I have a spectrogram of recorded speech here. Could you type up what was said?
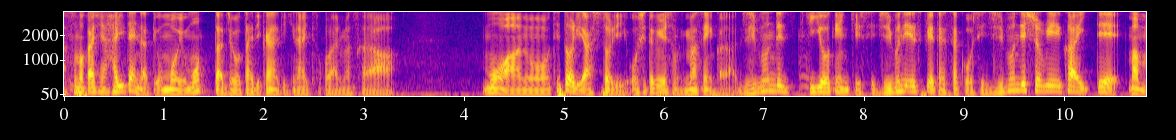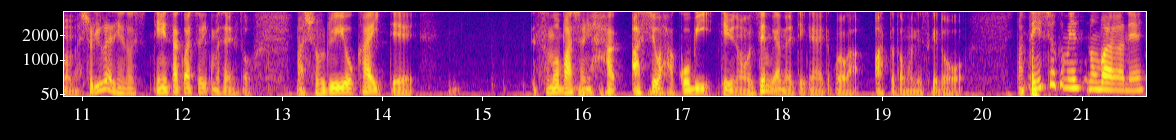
その会社に入りたいんだって思いを持った状態で行かないといけないってところありますから、もうあの、手取り足取り教えてくれる人もいませんから、自分で企業研究して、自分で SPI 対策をして、自分で書類書いて、まあまあまあ、書類ぐらい添削はしてるかもしれないですけど、まあ書類を書いて、その場所に足を運びっていうのを全部やらないといけないところがあったと思うんですけど、まあ転職目の場合はね、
